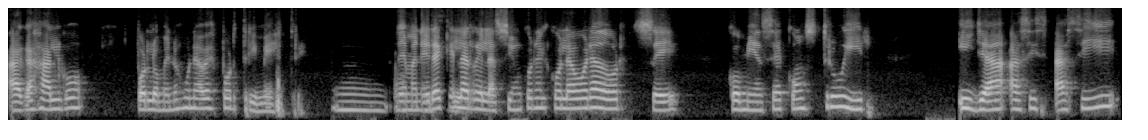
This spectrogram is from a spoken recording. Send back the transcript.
hagas algo por lo menos una vez por trimestre. Mm, de manera que la relación con el colaborador se comience a construir y ya así, así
